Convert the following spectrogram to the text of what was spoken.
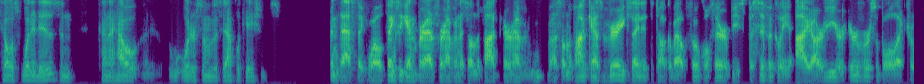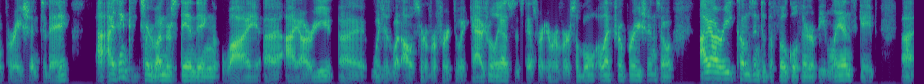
tell us what it is and kind of how what are some of its applications. Fantastic. Well, thanks again, Brad, for having us on the pod or having us on the podcast. Very excited to talk about focal therapy, specifically IRE or irreversible electroporation today. I think sort of understanding why uh, IRE, uh, which is what I'll sort of refer to it casually as, it stands for irreversible electroporation. So IRE comes into the focal therapy landscape uh,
